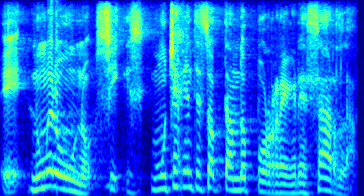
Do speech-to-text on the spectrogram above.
eh, número uno, si, mucha gente está optando por regresarla.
